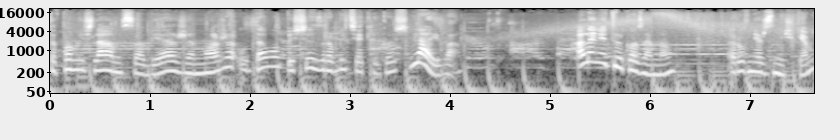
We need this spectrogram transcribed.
to pomyślałam sobie, że może udałoby się zrobić jakiegoś live'a. Ale nie tylko ze mną, również z Miśkiem.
